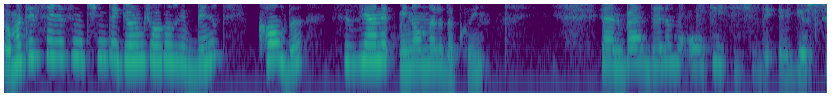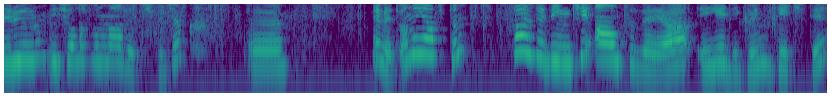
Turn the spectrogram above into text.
Domateslerinizin içinde görmüş olduğunuz gibi benim kaldı. Siz ziyan etmeyin onları da koyun. Yani ben deneme olduğu için şimdi e, gösteriyorum. İnşallah bunlar da çıkacak. E, evet onu yaptım. Farz edin ki 6 veya 7 gün geçti.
